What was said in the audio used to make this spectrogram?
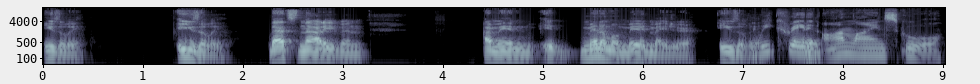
Easily, easily that's not even. I mean, it minimum mid major easily. We create an online school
